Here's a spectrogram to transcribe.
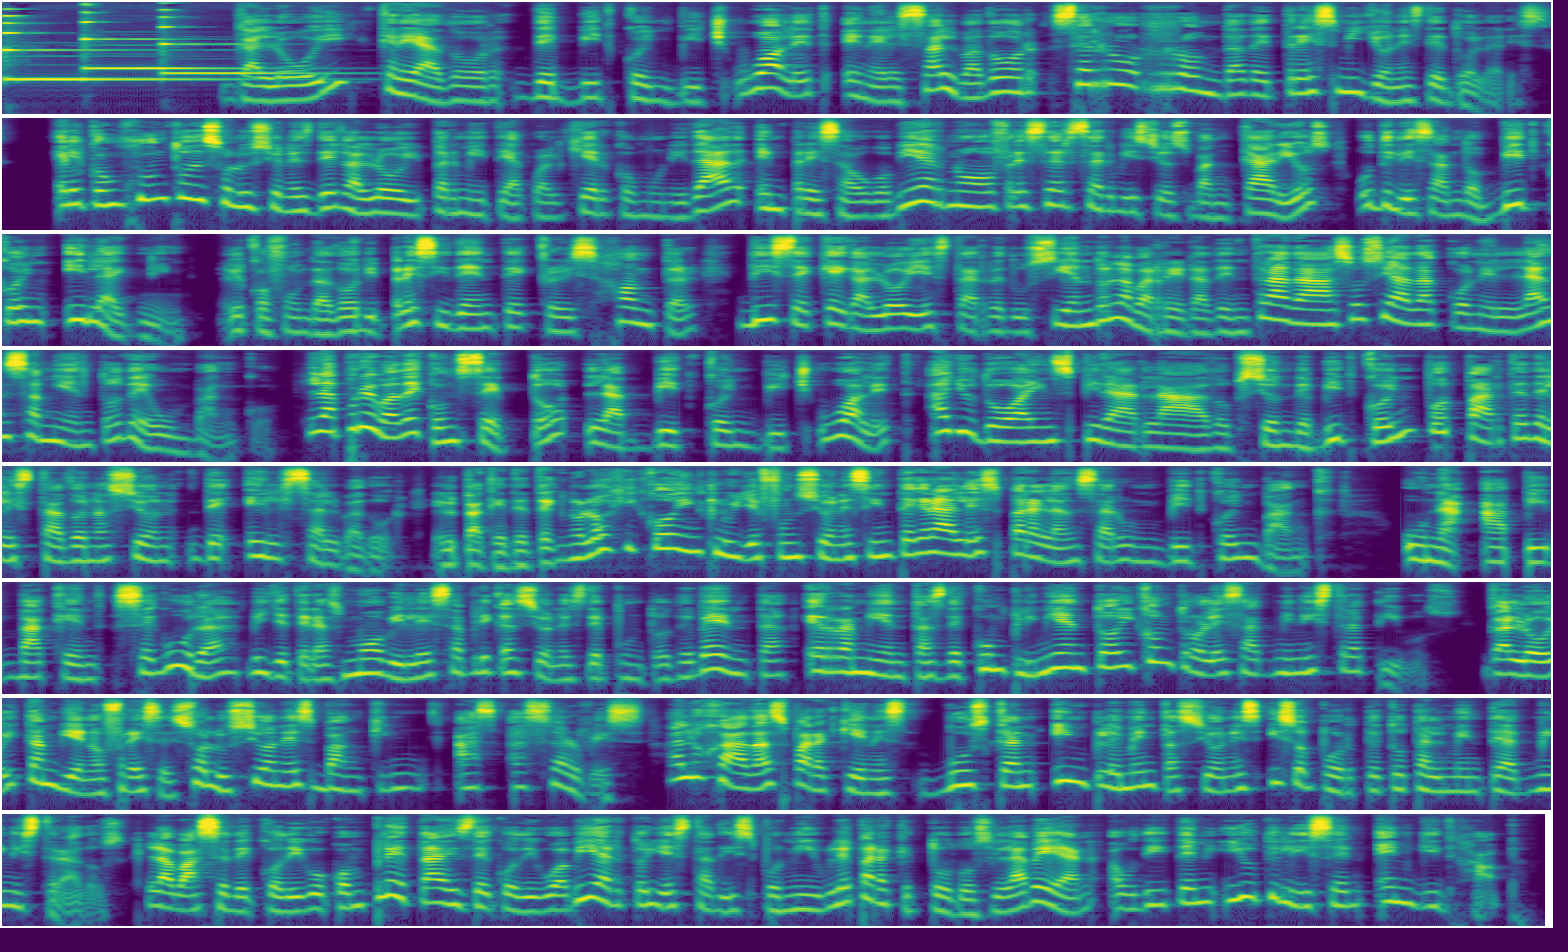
Galoy, creador de Bitcoin Beach Wallet en El Salvador, cerró ronda de 3 millones de dólares. El conjunto de soluciones de Galoy permite a cualquier comunidad, empresa o gobierno ofrecer servicios bancarios utilizando Bitcoin y Lightning. El cofundador y presidente Chris Hunter dice que Galoy está reduciendo la barrera de entrada asociada con el lanzamiento de un banco. La prueba de concepto, la Bitcoin Beach Wallet, ayudó a inspirar la adopción de Bitcoin por parte del Estado-Nación de El Salvador. El paquete tecnológico incluye funciones integrales para lanzar un Bitcoin Bank una API backend segura, billeteras móviles, aplicaciones de puntos de venta, herramientas de cumplimiento y controles administrativos. Galoy también ofrece soluciones Banking as a Service, alojadas para quienes buscan implementaciones y soporte totalmente administrados. La base de código completa es de código abierto y está disponible para que todos la vean, auditen y utilicen en GitHub.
